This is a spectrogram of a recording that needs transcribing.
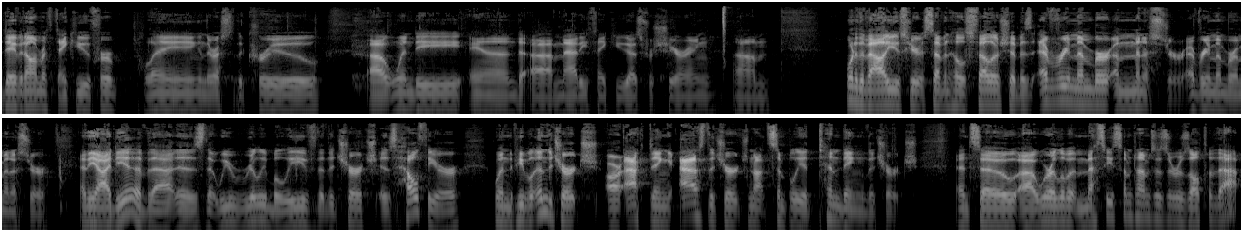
David Elmer, thank you for playing, and the rest of the crew. Uh, Wendy and uh, Maddie, thank you guys for sharing. Um, one of the values here at Seven Hills Fellowship is every member a minister, every member a minister. And the idea of that is that we really believe that the church is healthier when the people in the church are acting as the church, not simply attending the church. And so uh, we're a little bit messy sometimes as a result of that.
